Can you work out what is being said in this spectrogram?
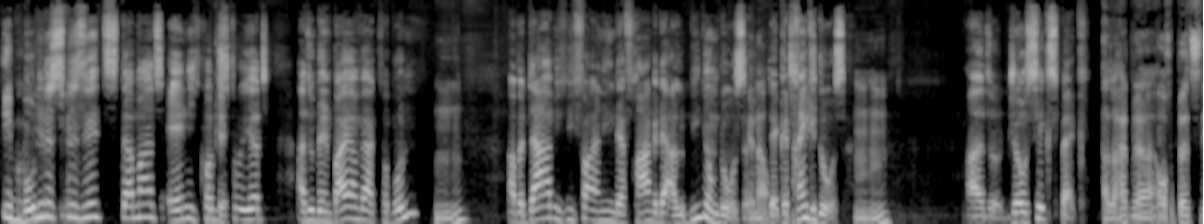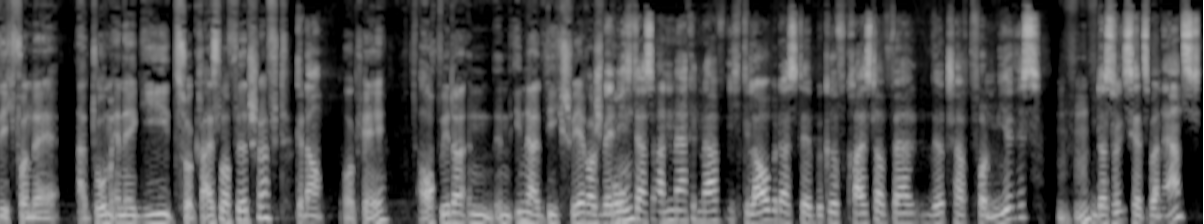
Im Bundesbesitz damals, ähnlich konstruiert, okay. also mit dem Bayernwerk verbunden. Mhm. Aber da habe ich mich vor allen Dingen der Frage der Aluminiumdose, genau. der Getränkedose. Mhm. Also Joe Sixpack. Also hatten wir auch plötzlich von der Atomenergie zur Kreislaufwirtschaft? Genau. Okay. Auch wieder ein, ein inhaltlich schwerer Sprung. Wenn ich das anmerken darf, ich glaube, dass der Begriff Kreislaufwirtschaft von mir ist. Mhm. Und das ist jetzt mein Ernst.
